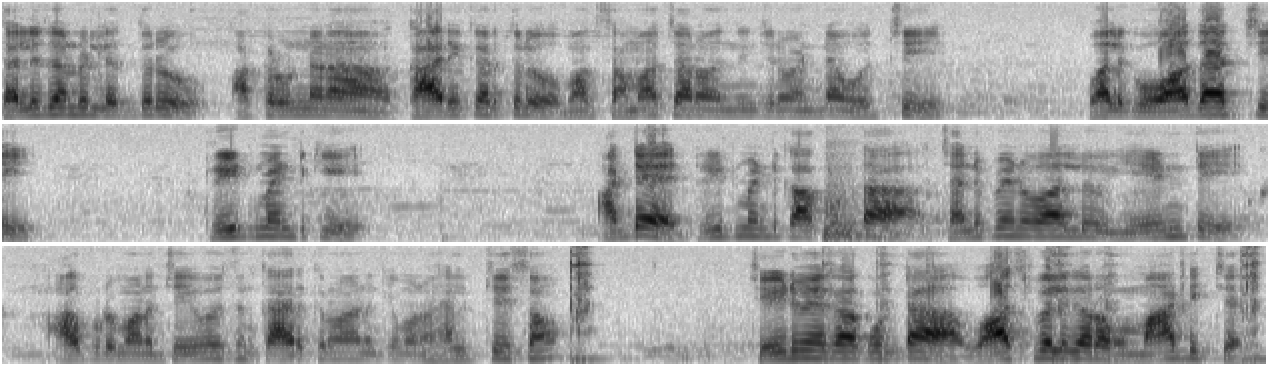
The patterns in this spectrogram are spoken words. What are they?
తల్లిదండ్రులు ఇద్దరు అక్కడ ఉన్న నా కార్యకర్తలు మాకు సమాచారం అందించిన వెంటనే వచ్చి వాళ్ళకి ఓదార్చి ట్రీట్మెంట్కి అంటే ట్రీట్మెంట్ కాకుండా చనిపోయిన వాళ్ళు ఏంటి? అప్పుడు మనం చేయవలసిన కార్యక్రమానికి మనం హెల్ప్ చేసాం చేయడమే కాకుండా వాజ్పేయి గారు ఒక మాట ఇచ్చారు.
